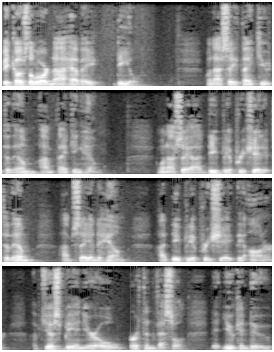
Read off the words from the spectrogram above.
Because the Lord and I have a deal. When I say thank you to them, I'm thanking Him. When I say I deeply appreciate it to them, I'm saying to him, I deeply appreciate the honor of just being your old earthen vessel that you can do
